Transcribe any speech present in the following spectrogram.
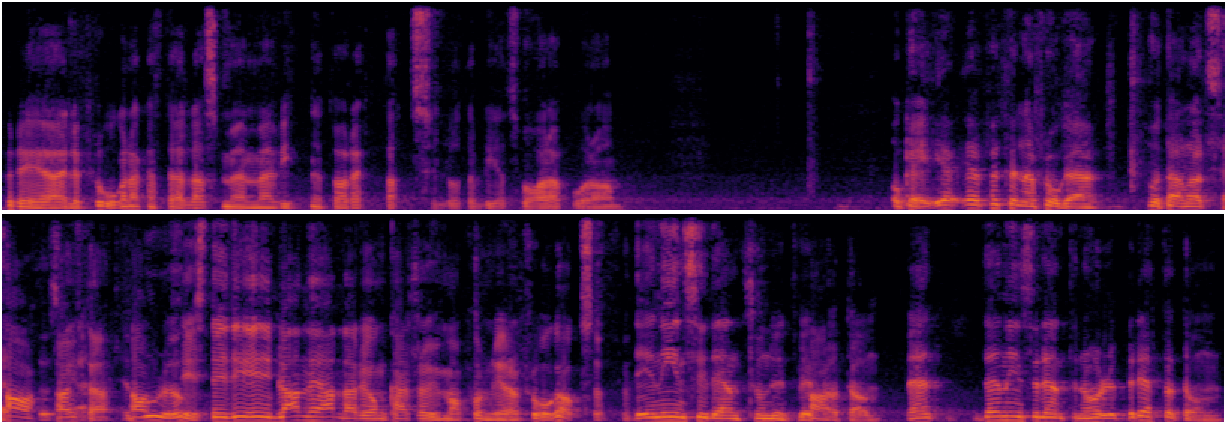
För det, eller frågorna kan ställas men, men vittnet har rätt att låta bli att svara på dem. Okej, jag, jag får ställa en fråga på ett annat sätt. Ja, ja just det. Ja, precis. Det, det, ibland handlar det om kanske hur man formulerar en fråga också. det är en incident som du inte vill Ja. prata om. Men den incidenten har du berättat om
